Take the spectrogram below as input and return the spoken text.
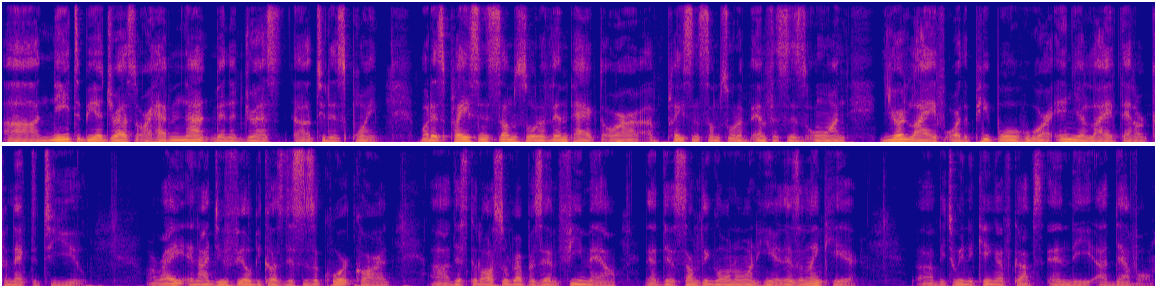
uh, need to be addressed or have not been addressed uh, to this point. But it's placing some sort of impact or uh, placing some sort of emphasis on your life or the people who are in your life that are connected to you. All right, and I do feel because this is a court card uh, this could also represent female, that there's something going on here. There's a link here uh, between the King of Cups and the uh, Devil.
